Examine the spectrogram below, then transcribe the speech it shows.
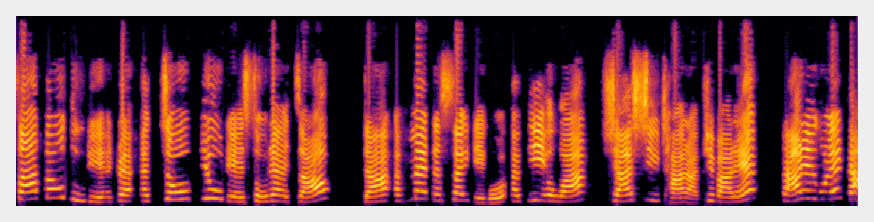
စားသုံးသူတွေအတွက်အကျိုးပြုတယ်ဆိုတဲ့အကြောင်းဒါအမှတ်တစိုက်တွေကိုအပြည့်အဝရရှိထားတာဖြစ်ပါတယ်။ဒါတွေကိုလည်းတာ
